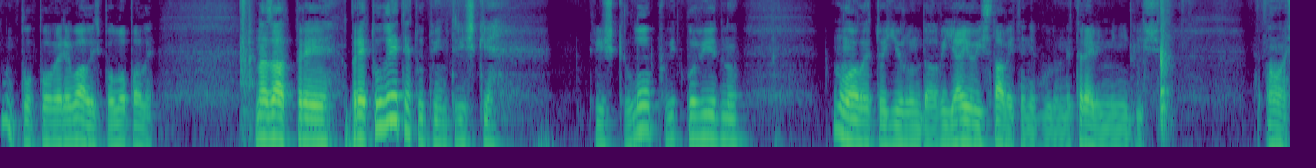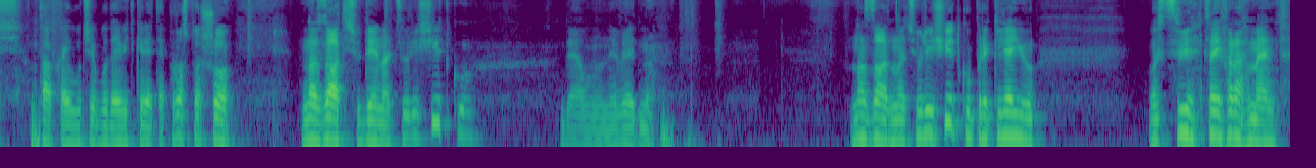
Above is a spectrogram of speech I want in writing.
ну, повиривались, полопали. Назад при, притулити, тут він трішки, трішки лоб, відповідно. Ну, але то єрунда. Я його і ставити не буду, не треба він мені більше. Ось, так хай лучше буде відкрите. Просто що назад сюди на цю решітку, де воно не видно. Назад на цю решітку приклею ось цей фрагмент.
